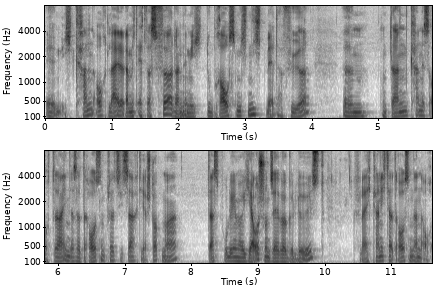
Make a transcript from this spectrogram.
ähm, ich kann auch leider damit etwas fördern, nämlich du brauchst mich nicht mehr dafür. Ähm, Und dann kann es auch sein, dass er draußen plötzlich sagt, ja, stopp mal, das Problem habe ich auch schon selber gelöst. Vielleicht kann ich da draußen dann auch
